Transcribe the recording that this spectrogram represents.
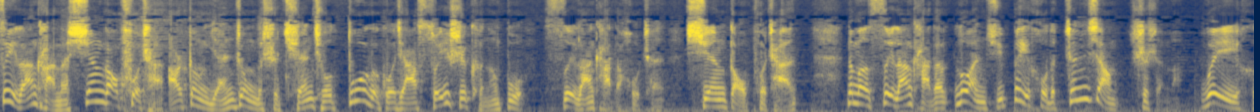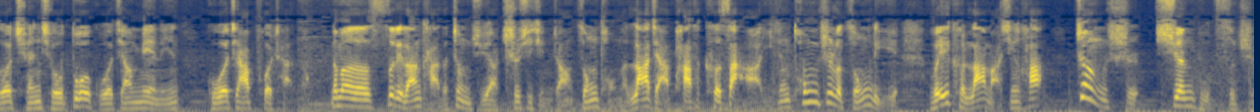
斯里兰卡呢宣告破产，而更严重的是，全球多个国家随时可能步斯里兰卡的后尘，宣告破产。那么，斯里兰卡的乱局背后的真相是什么？为何全球多国将面临国家破产呢？那么，斯里兰卡的政局啊持续紧张，总统呢拉贾帕特克萨啊已经通知了总理维克拉马辛哈正式宣布辞职。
